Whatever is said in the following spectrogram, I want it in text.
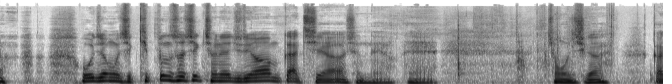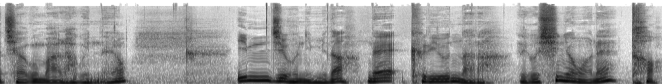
오정훈 씨, 기쁜 소식 전해주렴, 까치야 하셨네요. 네. 정훈 씨가 까치하고 말하고 있네요. 임지훈입니다. 내 그리운 나라. 그리고 신영원의 터.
